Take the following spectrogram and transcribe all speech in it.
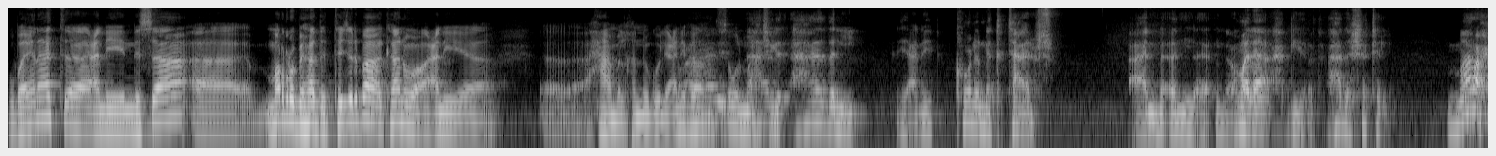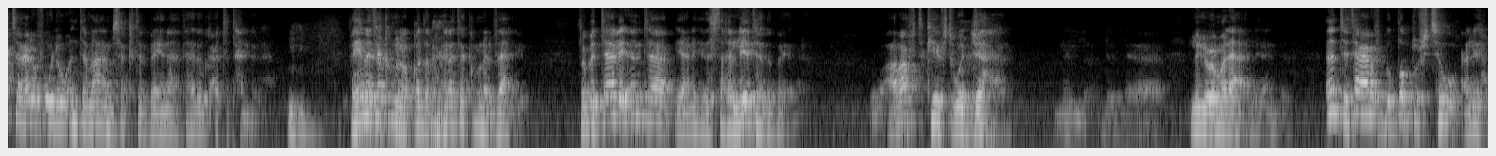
وبيانات آه، يعني نساء آه، مروا بهذه التجربة كانوا يعني آه، حامل خلينا نقول يعني فسووا الماتشنج هذا يعني كون إنك تعرف عن ال- العملاء حقيقة بهذا الشكل ما راح تعرفه لو أنت ما امسكت البيانات هذه وقعدت تحللها فهنا تكمن القدرة هنا تكمن ال value. فبالتالي انت يعني اذا استغليت هذه البيانات وعرفت كيف توجهها لل- لل- للعملاء اللي عندك انت تعرف بالضبط وش تسوي عليهم.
